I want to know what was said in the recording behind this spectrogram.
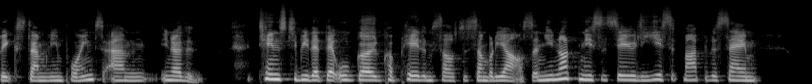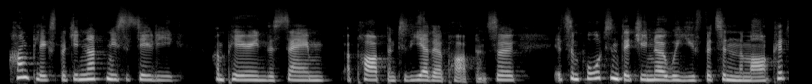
big stumbling point. Um, you know, that tends to be that they all go and compare themselves to somebody else, and you're not necessarily. Yes, it might be the same complex, but you're not necessarily comparing the same apartment to the other apartment. So it's important that you know where you fit in the market.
